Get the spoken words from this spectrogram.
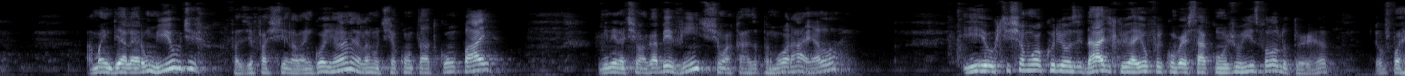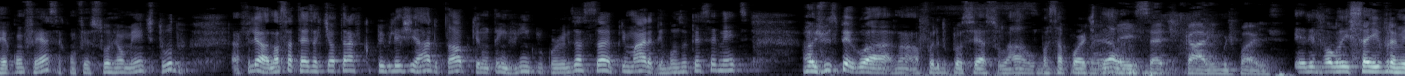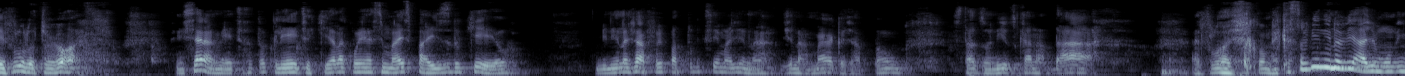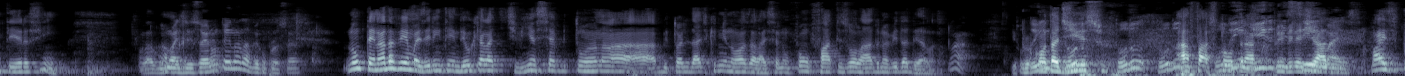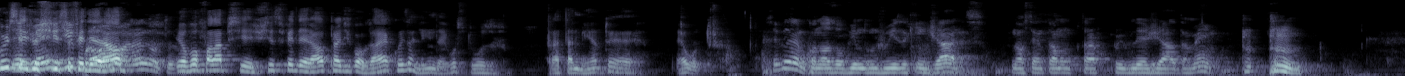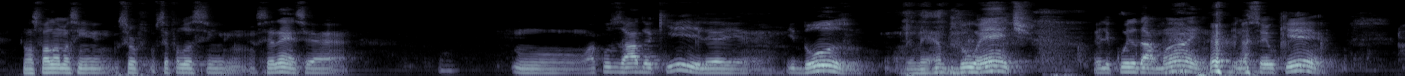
A mãe dela era humilde, fazia faxina lá em Goiânia, ela não tinha contato com o pai. A menina tinha um HB20, tinha uma casa para morar, ela. E o que chamou a curiosidade, que aí eu fui conversar com o juiz, falou, doutor, eu, eu reconfessa, confessou realmente tudo. Aí eu falei, ó, a nossa tese aqui é o tráfico privilegiado, tal, porque não tem vínculo com a organização, é primária, tem bons antecedentes. Aí o juiz pegou a, na folha do processo lá, o passaporte dela. 47 carimbo de país. Ele falou isso aí pra mim, falou, doutor, ó, sinceramente, essa tua cliente aqui, ela conhece mais países do que eu. Menina já foi pra tudo que você imaginar, Dinamarca, Japão, Estados Unidos, Canadá. Aí ele falou, "Oxe, como é que essa menina viaja o mundo inteiro assim? Falou, Não, mas isso aí não tem nada a ver com o processo. não tem nada a ver, mas ele entendeu que ela vinha se habituando à habitualidade criminosa lá. Isso não foi um fato isolado na vida dela. Ah, E por conta in- disso, tudo, tudo, afastou tudo o tráfico privilegiado. Sim, mas mas por ser justiça de federal, prova, né, eu vou falar pra você, justiça federal para advogar é coisa linda, é gostoso. Tratamento é, é outro. Você lembra quando nós ouvimos um juiz aqui em Jales? Nós tentamos um tráfico privilegiado também. Nós falamos assim, senhor, você falou assim, excelência, é, o acusado aqui, ele é idoso, Eu lembro. doente, ele cuida da mãe e não sei o quê.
